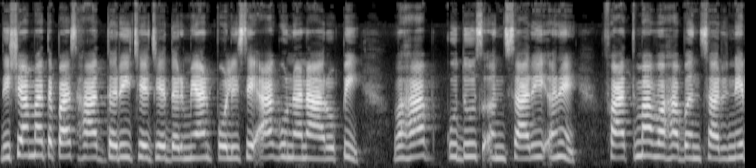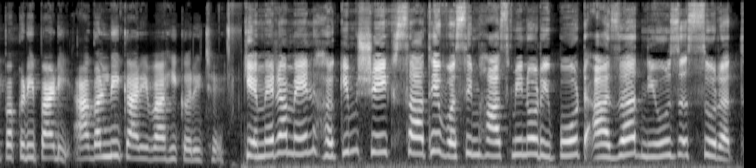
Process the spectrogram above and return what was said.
દિશામાં તપાસ હાથ ધરી છે, જે દરમિયાન પોલીસે આ ગુનાના આરોપી વહાબ કુદુસ અંસારી અને ફાતમા વહાબ અંસારીને પકડી પાડી આગળની કાર્યવાહી કરી છે. કેમેરામેન હકીમ શેખ સાથે વસીમ હાસમીનો રિપોર્ટ આઝાદ ન્યૂઝ સુરત.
